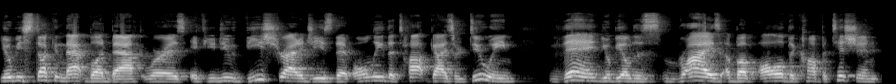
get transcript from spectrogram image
You'll be stuck in that bloodbath. Whereas if you do these strategies that only the top guys are doing Then you'll be able to rise above all of the competition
